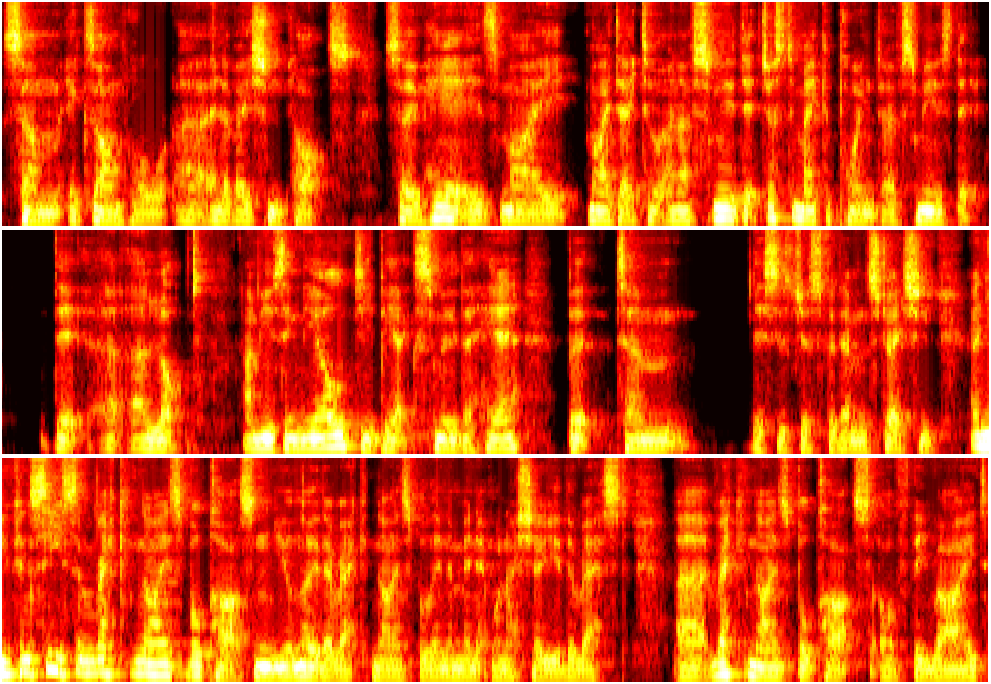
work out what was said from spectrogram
some example uh, elevation plots. So here is my my data and I've smoothed it just to make a point. I've smoothed it, it a, a lot. I'm using the old GPX smoother here, but um, this is just for demonstration. And you can see some recognizable parts, and you'll know they're recognizable in a minute when I show you the rest. Uh, recognizable parts of the ride.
